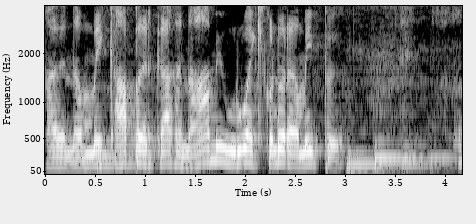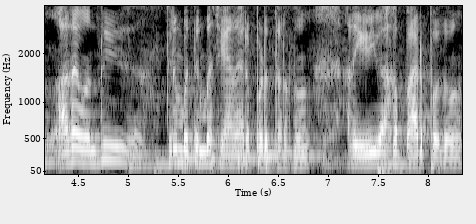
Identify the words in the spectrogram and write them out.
அது நம்மை காப்பதற்காக நாமே உருவாக்கி கொண்டு ஒரு அமைப்பு. அதை வந்து திரும்ப திரும்ப சேதாரப்படுத்துறதும் அதை இழிவாக பார்ப்பதும்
